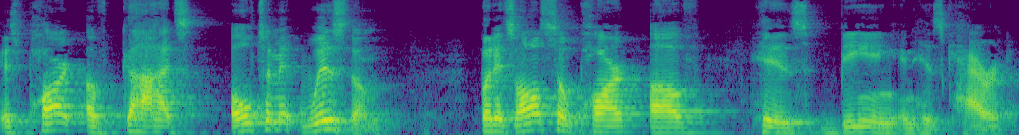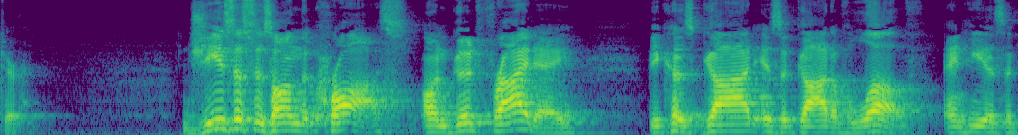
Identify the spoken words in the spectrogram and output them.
is part of God's ultimate wisdom, but it's also part of His being and His character. Jesus is on the cross on Good Friday because God is a God of love and he is a,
